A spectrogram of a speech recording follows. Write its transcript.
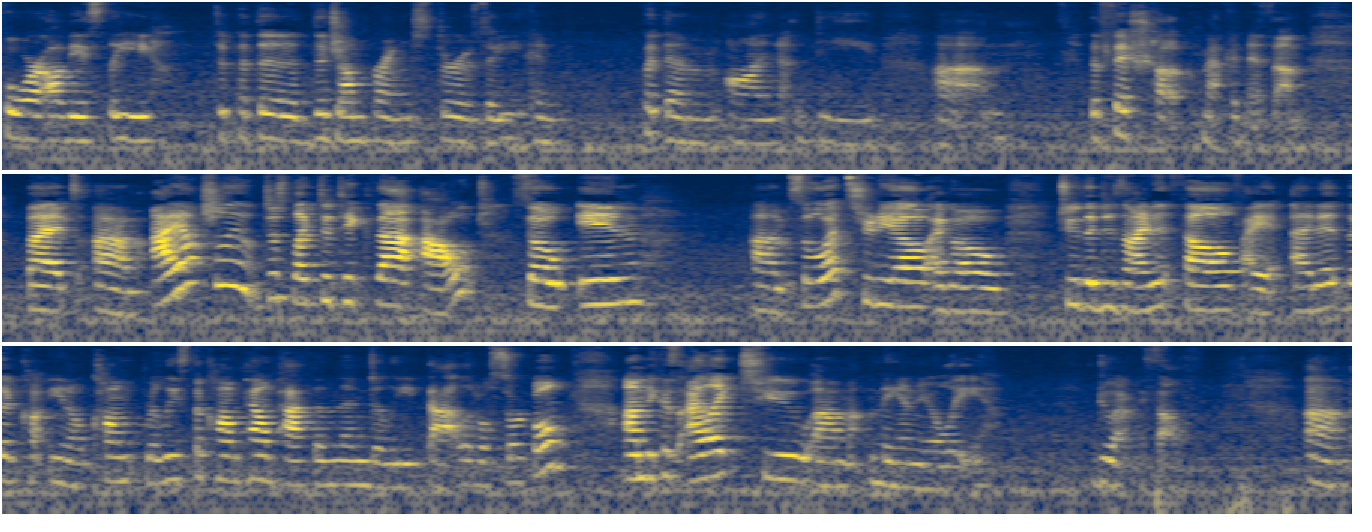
for obviously to put the, the jump rings through so you can put them on the, the fish hook mechanism. But I actually just like to take that out. So in Silhouette Studio, I go to the design itself. I edit the, you know, release the compound path and then delete that little circle um, because I like to um, manually do it myself. Um,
